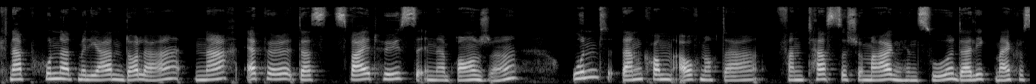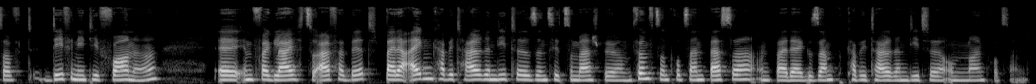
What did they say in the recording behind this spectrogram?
knapp 100 Milliarden Dollar nach Apple das zweithöchste in der Branche. Und dann kommen auch noch da fantastische Magen hinzu. Da liegt Microsoft definitiv vorne äh, im Vergleich zu Alphabet. Bei der Eigenkapitalrendite sind sie zum Beispiel um 15 Prozent besser und bei der Gesamtkapitalrendite um 9 Prozent.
